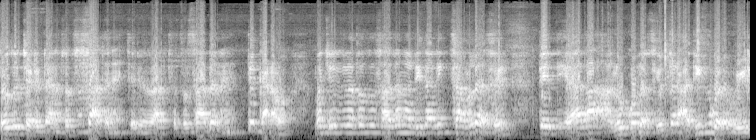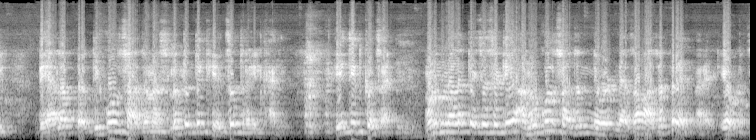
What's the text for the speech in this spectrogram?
तो जो चरितार्थाचं साधन आहे चरितार्थाचं साधन आहे ते करावं. मग चरितार्थाचं साधन अधिकाधिक चांगलं असेल ते ध्येयाला अनुकूल असेल तर अधिक बरं होईल. ध्येयाला प्रतिकूल साधन असलं तर ते खेचत राहील खाली. हे तितकंच आहे. म्हणून मला त्याच्यासाठी अनुकूल साधन निवडण्याचा माझा प्रयत्न आहे एवढंच.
